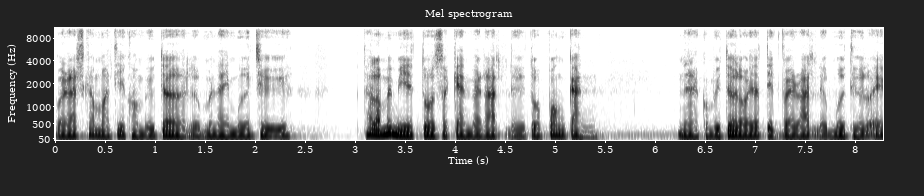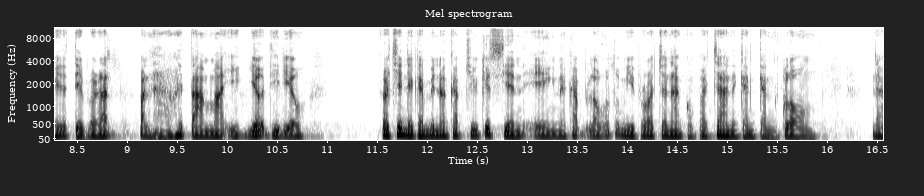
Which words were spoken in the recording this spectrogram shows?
ไวรัสเข้ามาที่คอมพิวเตอร์หรือมาในมือถือ ถ้าเราไม่มีตัวสแกนไวรัส หรือตัวป้องกันนะคอมพิวเตอร์เราจะติดไวรัส หรือมือถือเราเองจะติดไวรัสปัญหาให้ตามมาอีกเยอะทีเดียว ก็เช่นเดียวกันเป็นนะครับชีวิตคริสเตียนเองนะครับเราก็ต้องมีพระวจนะของพระเจ้าในการกันกรองนะ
